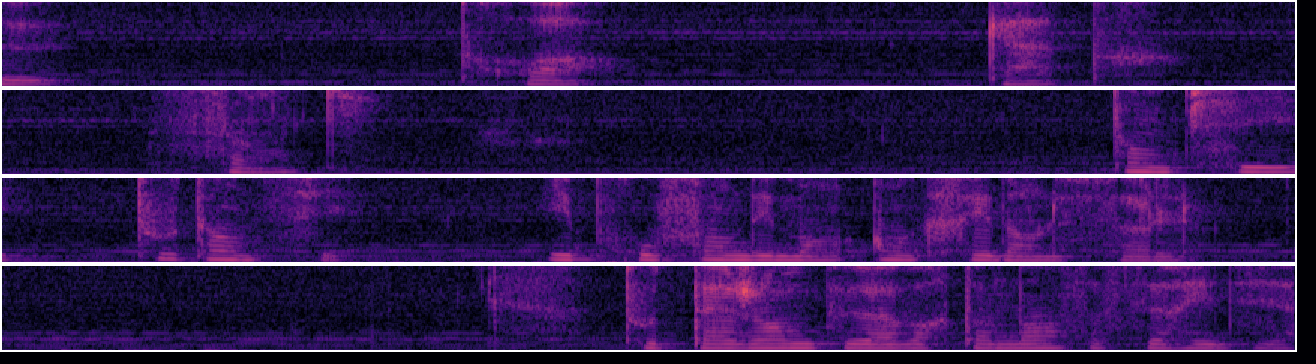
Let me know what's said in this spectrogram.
2, 3, 4, 5. Ton pied tout entier est profondément ancré dans le sol toute ta jambe peut avoir tendance à se raidir.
